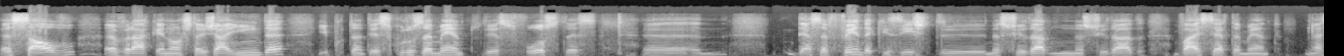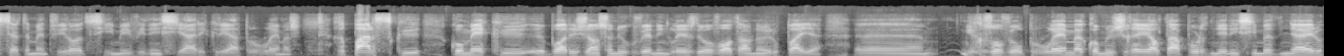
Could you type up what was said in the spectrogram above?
a salvo, haverá quem não esteja ainda e, portanto, esse cruzamento desse fosso, desse, eh, dessa fenda que existe na sociedade, na sociedade vai certamente vai certamente vir ao de cima evidenciar e criar problemas. Repare-se que como é que Boris Johnson e o governo inglês deu a volta à União Europeia uh, e resolveu o problema, como Israel está a pôr dinheiro em cima de dinheiro,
